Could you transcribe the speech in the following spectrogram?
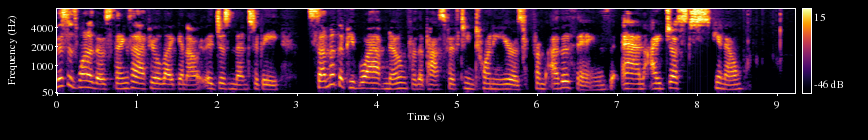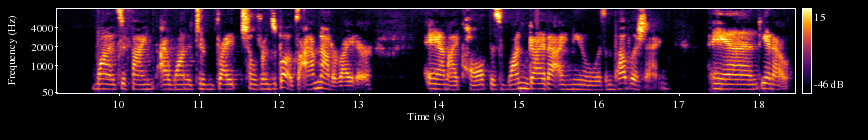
this is one of those things that I feel like you know it just meant to be. Some of the people I have known for the past 15, 20 years from other things, and I just you know wanted to find. I wanted to write children's books. I'm not a writer. And I called this one guy that I knew was in publishing. And, you know,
